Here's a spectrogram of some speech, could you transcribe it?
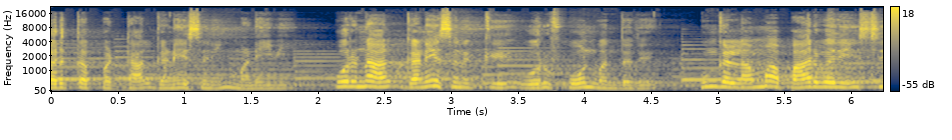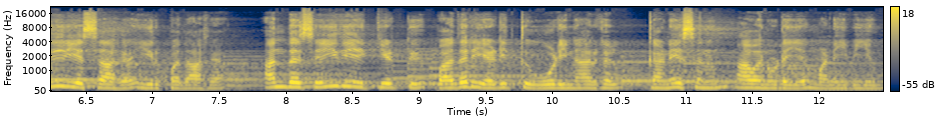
வருத்தப்பட்டாள் கணேசனின் மனைவி. ஒரு நாள் கணேசனுக்கு ஒரு ஃபோன் வந்தது. உங்கள் அம்மா பார்வதி சீரியஸாக இருப்பதாக. அந்த செய்தியை கேட்டு பதறி அடித்து ஓடினார்கள் கணேசனும் அவனுடைய மனைவியும்.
